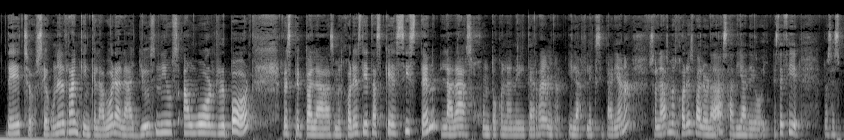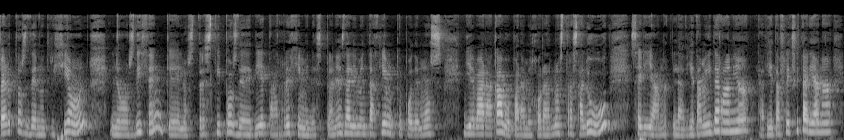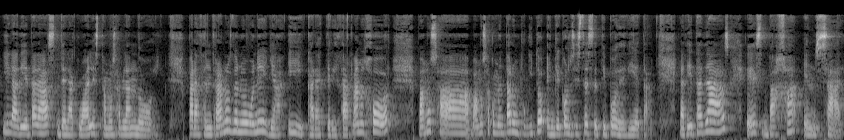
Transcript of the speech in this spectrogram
De hecho, según el ranking que elabora la Youth News and World Report, respecto a las mejores dietas que existen, la DAS junto con la mediterránea y la flexitariana son las mejores valoradas a día de hoy. Es decir, los expertos de nutrición nos dicen que los tres tipos de dietas, regímenes, planes de alimentación que podemos llevar a cabo para mejorar nuestra salud serían la dieta mediterránea, la dieta flexitariana y la dieta DAS de la cual estamos hablando hoy. Para centrarnos de nuevo en ella y caracterizarla mejor, vamos a, vamos a comentar un poquito en qué consiste este tipo de dieta. La dieta DAS es baja en sal.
